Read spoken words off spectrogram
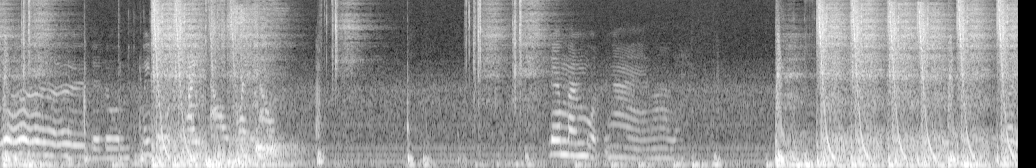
เออเดี๋ยวโดน ไม่โดน ไม่เอาไม่เอา เรื่องมันหมดง่ายมากเลยเฮ้ย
